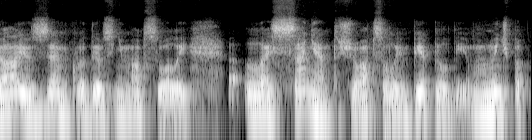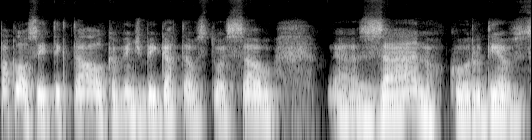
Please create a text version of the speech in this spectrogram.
gāja uz zemi, ko Dievs viņam apsolīja, lai saņemtu šo apsolījumu piepildījumu. Un viņš pat paklausīja tik tālu, ka viņš bija gatavs to savu uh, zēnu, kuru Dievs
